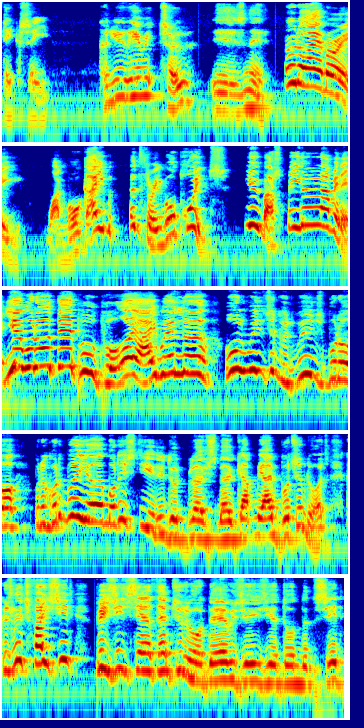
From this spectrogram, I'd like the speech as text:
Dixie. Can you hear it too? Isn't it? Unai Emery, one more game and three more points. You must be loving it. Yeah, well, there, Paul Pie? Aye, well, uh, all wins are good wins, but, uh, but I've got to be uh, modest here and don't blow smoke up my own bottom, right? Because let's face it, busy Southampton Road there is easier done than said.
